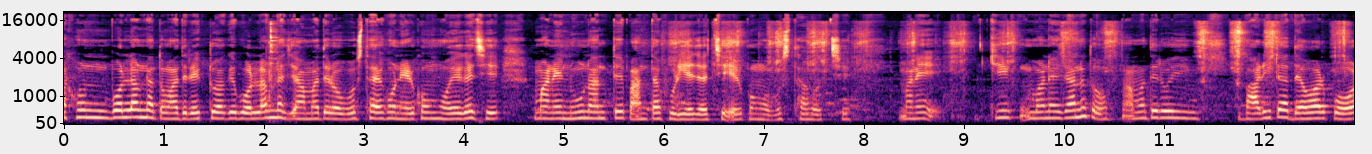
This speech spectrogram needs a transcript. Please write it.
এখন বললাম না তোমাদের একটু আগে বললাম না যে আমাদের অবস্থা এখন এরকম হয়ে গেছে মানে নুন আনতে পান্তা ফুরিয়ে যাচ্ছে এরকম অবস্থা হচ্ছে। মানে কি মানে জানো তো আমাদের ওই বাড়িটা দেওয়ার পর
